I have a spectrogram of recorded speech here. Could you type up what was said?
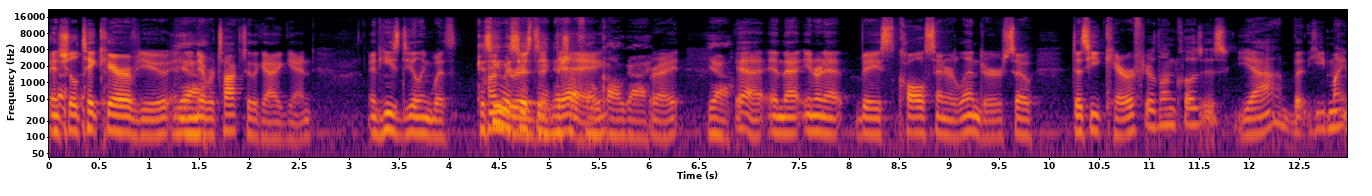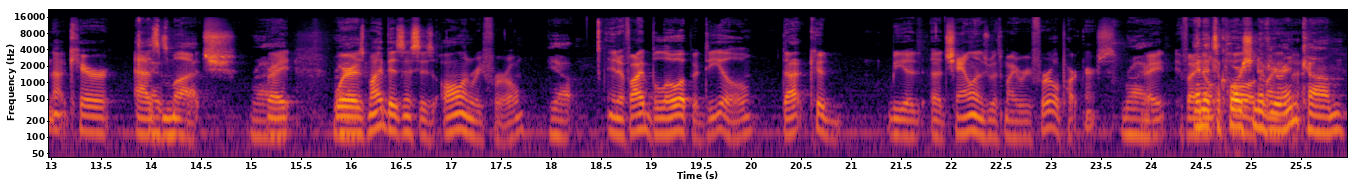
and she'll take care of you. And Yeah. you never talk to the guy again. And he's dealing with 'Cause he was just the initial day, phone call guy. right? Yeah. Yeah, and that internet-based call center lender. So, does he care if your loan closes? Yeah, but he might not care as, As much, much. right? Right. Whereas my business is all on referral, Yeah. And if I blow up a deal, that could be a, a challenge with my referral partners, Right. right? If and it's a portion of your back. income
